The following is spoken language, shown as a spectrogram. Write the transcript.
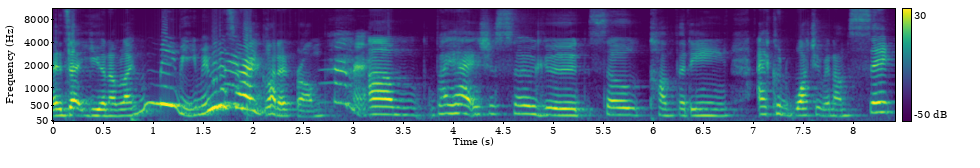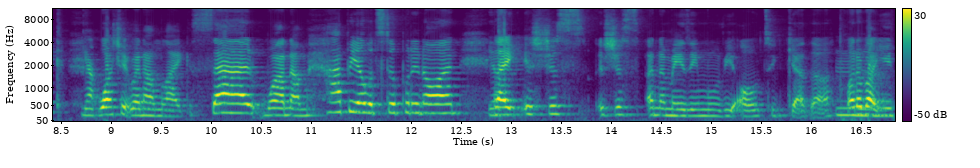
is that you? And I'm like, maybe, maybe that's where I got it from. Um, but yeah, it's just so good, so comforting. I could watch it when I'm sick, Yep. watch it when I'm like sad, when I'm happy. I would still put it on. Yep. Like it's just it's just an amazing movie altogether. What about you,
